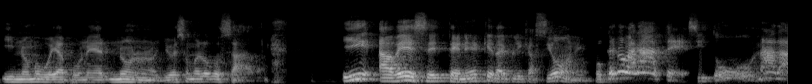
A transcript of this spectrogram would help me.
y no me voy a poner, no, no, no, yo eso me lo gozaba. Y a veces tener que dar explicaciones. ¿Por qué no ganaste? Si tú, nada,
